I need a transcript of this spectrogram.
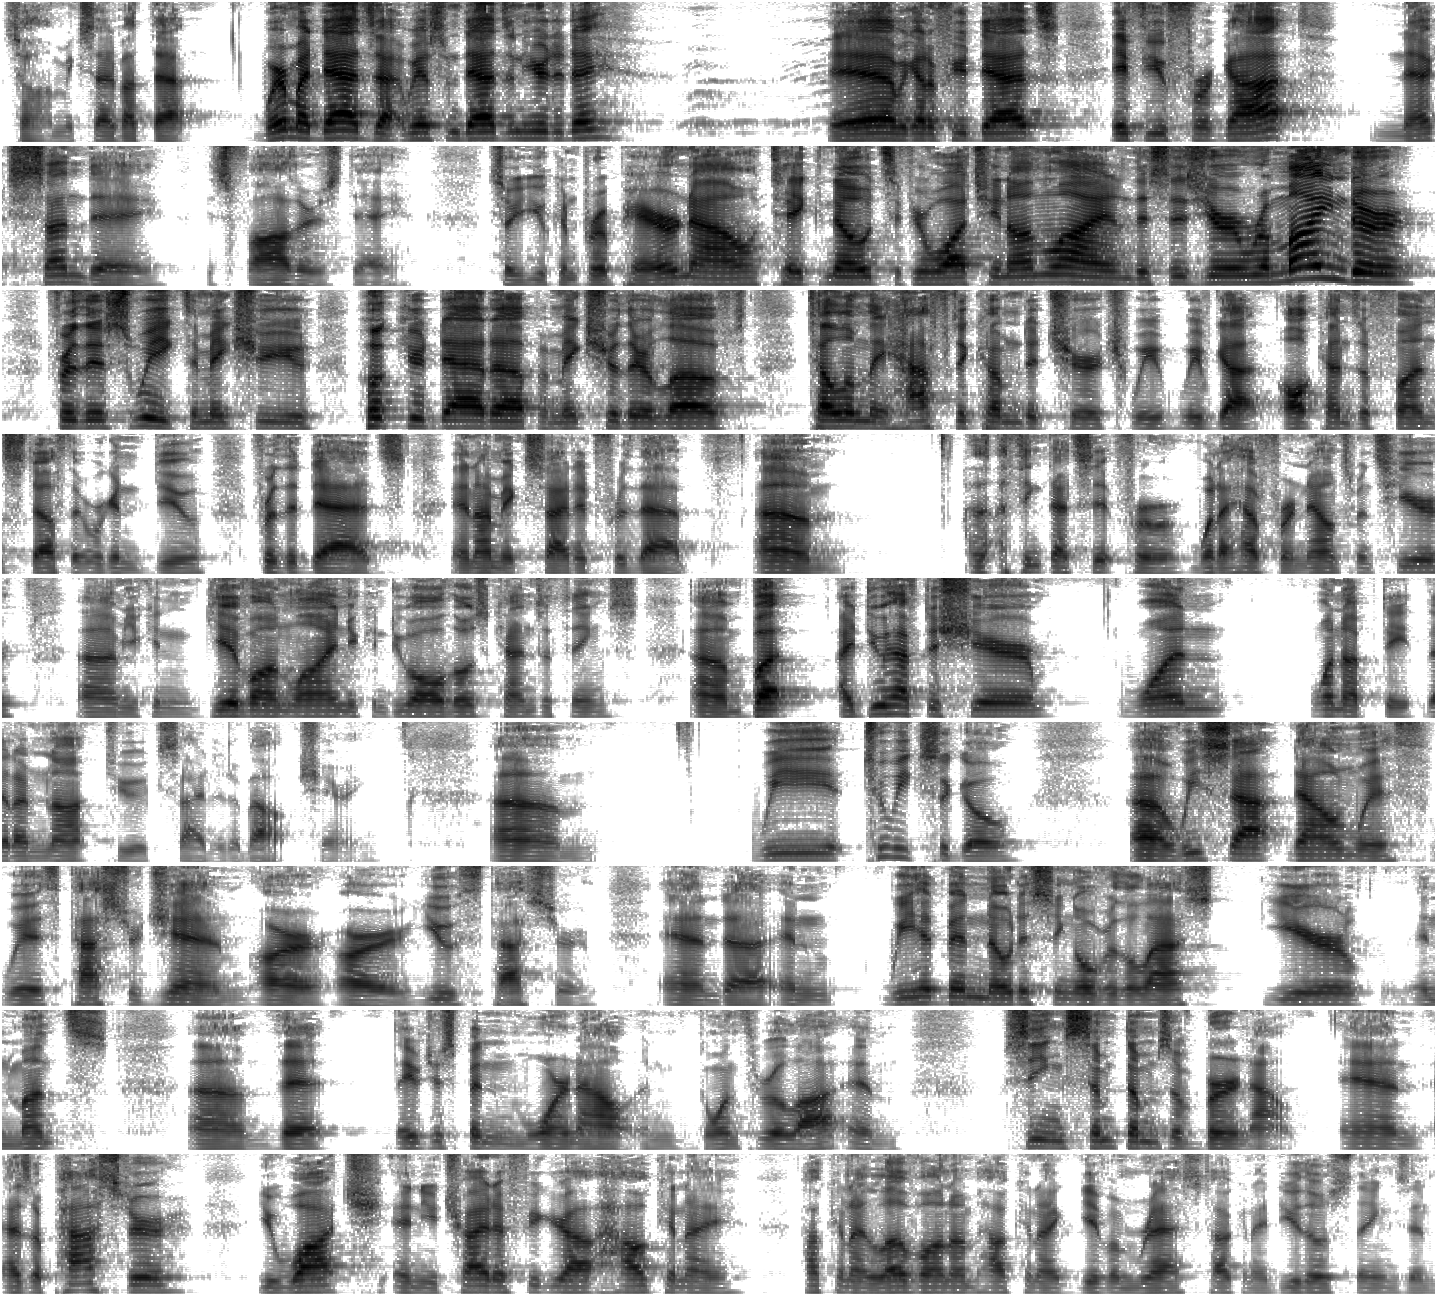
So I'm excited about that. Where are my dads at? We have some dads in here today? Yeah, we got a few dads. If you forgot, next Sunday is Father's Day. So you can prepare now, take notes. If you're watching online, this is your reminder for this week to make sure you hook your dad up and make sure they're loved. Tell them they have to come to church. We, we've got all kinds of fun stuff that we're going to do for the dads, and I'm excited for that. Um, I think that's it for what I have for announcements here. Um, you can give online, you can do all those kinds of things. Um, but I do have to share one, one update that I'm not too excited about sharing. Um, we, two weeks ago, uh, we sat down with, with Pastor Jen, our, our youth pastor, and, uh, and we had been noticing over the last year and months um, that they've just been worn out and going through a lot and seeing symptoms of burnout. And as a pastor, you watch and you try to figure out how can I, how can I love on them? How can I give them rest? How can I do those things? And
